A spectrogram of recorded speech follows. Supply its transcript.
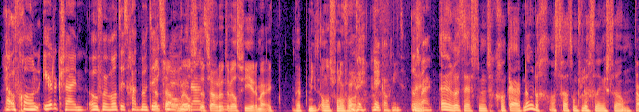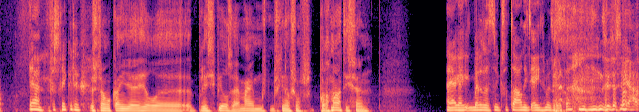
Ja, of gewoon eerlijk zijn over wat dit gaat betekenen. Dat zou, hem wel, dat zou Rutte wel sieren, maar ik heb niet anders van hem verwacht. Nee, nee, ik ook niet. Dat is waar. En Rutte heeft hem natuurlijk gewoon keihard nodig als het gaat om vluchtelingenstroom. Ja, verschrikkelijk. Dus dan kan je heel eh, principieel zijn, maar je moet misschien ook soms pragmatisch zijn. Nou ja, kijk, ik ben het natuurlijk totaal niet eens met Rutte. dus ja.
